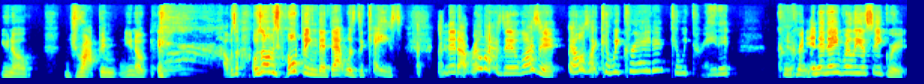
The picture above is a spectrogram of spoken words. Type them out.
you know, dropping, you know. I was I was always hoping that that was the case, and then I realized it wasn't. I was like, "Can we create it? Can we create it? Yeah. And it ain't really a secret.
